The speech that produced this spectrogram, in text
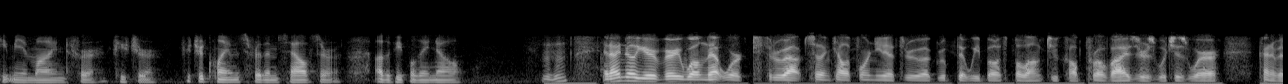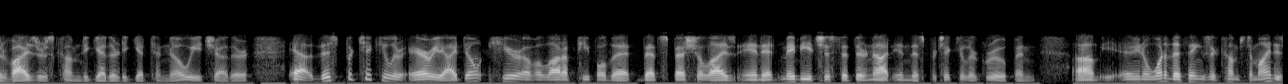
keep me in mind for future future claims for themselves or other people they know. Mm-hmm. And I know you're very well networked throughout Southern California through a group that we both belong to called Provisors, which is where kind of advisors come together to get to know each other. Uh, this particular area, I don't hear of a lot of people that that specialize in it. Maybe it's just that they're not in this particular group. And um, you know, one of the things that comes to mind is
